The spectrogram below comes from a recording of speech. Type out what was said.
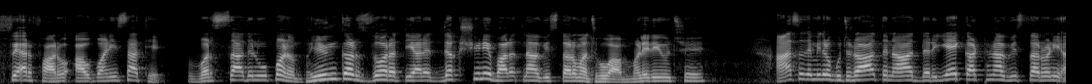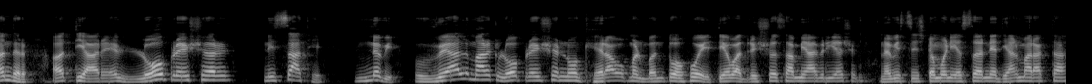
ફેરફારો આવવાની સાથે વરસાદનું પણ ભયંકર જોર અત્યારે દક્ષિણી ભારતના વિસ્તારોમાં જોવા મળી રહ્યું છે. આ સાથે મિત્રો ગુજરાતના દરિયાઈ કાંઠાના વિસ્તારોની અંદર અત્યારે લો પ્રેશરની સાથે નવી વેલમાર્ક લો પ્રેશરનો ઘેરાવો પણ બનતો હોય તેવા દ્રશ્યો સામે આવી રહ્યા છે. નવી સિસ્ટમોની અસરને ધ્યાનમાં રાખતા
